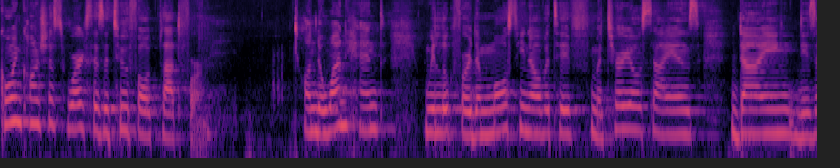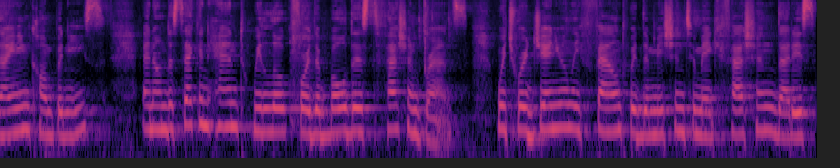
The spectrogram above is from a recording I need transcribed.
Kool and Konscious works as a twofold platform. On the one hand, we look for the most innovative material science, dyeing, designing companies. And on the second hand, we look for the boldest fashion brands, which were genuinely found with the mission to make fashion that is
